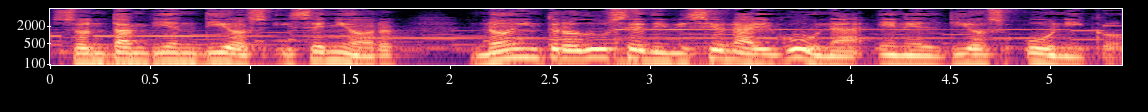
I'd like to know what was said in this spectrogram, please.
son también Dios y Señor no introduce división alguna en el Dios único.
